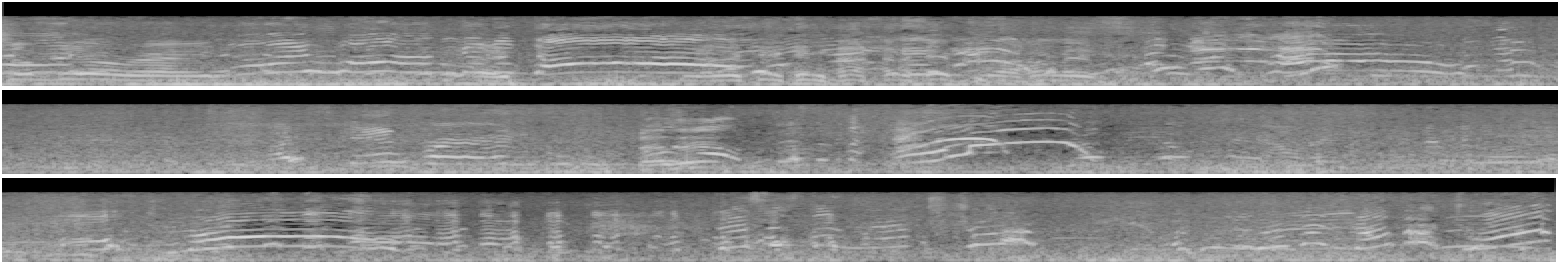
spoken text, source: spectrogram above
She'll be alright. No, I won't. Want it. No! No. I'm gonna No, die. you're not, I promise. My skin burns. Does Oh, it? this is the ah! You'll be okay, Alex. No! this is the next truck. There's another truck.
